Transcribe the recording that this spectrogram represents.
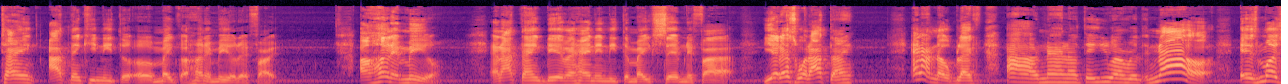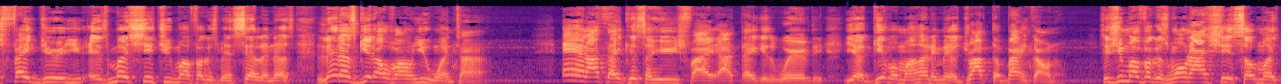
Tank, I think he need to uh, make a hundred mil that fight. A hundred mil. And I think Devin Haney need to make 75. Yeah, that's what I think. And I know black, oh, no, I don't think you don't really, no. As much fake jury, you, as much shit you motherfuckers been selling us, let us get over on you one time. And I think it's a huge fight. I think it's worthy. Yeah, give them a hundred mil. Drop the bank on them. Since you motherfuckers want our shit so much,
